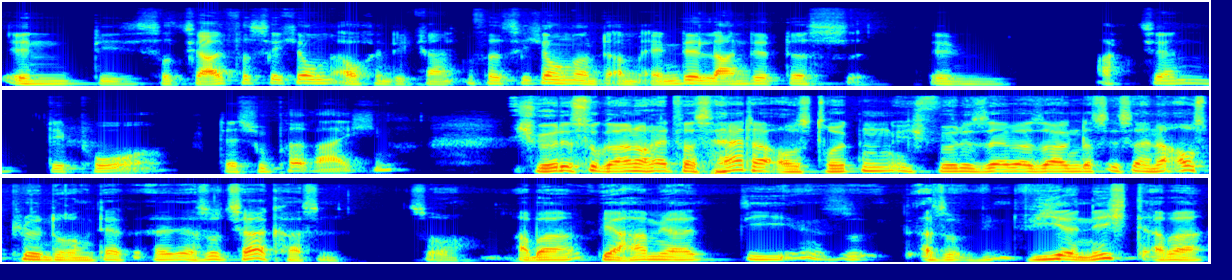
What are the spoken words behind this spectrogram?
in die Sozialversicherung, auch in die Krankenversicherung und am Ende landet das im Aktiendepot der Superreichen? Ich würde es sogar noch etwas härter ausdrücken. Ich würde selber sagen, das ist eine Ausplünderung der, äh, der Sozialkassen. So. Aber wir haben ja die, also wir nicht, aber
